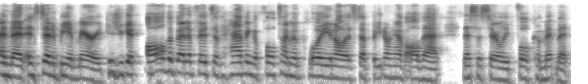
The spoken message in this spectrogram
and then instead of being married because you get all the benefits of having a full-time employee and all that stuff but you don't have all that necessarily full commitment.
